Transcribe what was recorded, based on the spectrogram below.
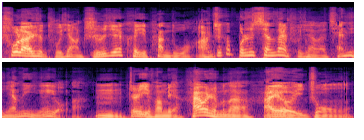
出来是图像，直接可以判读啊！这个不是现在出现的，前几年的已经有了。嗯这是一方面，还有什么呢？还有一种，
